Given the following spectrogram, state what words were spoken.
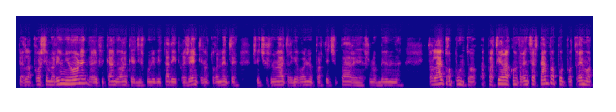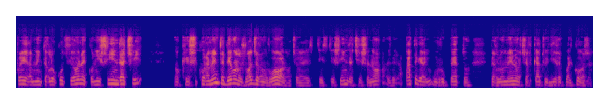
per la prossima riunione, verificando anche la disponibilità dei presenti. Naturalmente se ci sono altri che vogliono partecipare sono ben... Tra l'altro appunto a partire dalla conferenza stampa poi potremo aprire un'interlocuzione con i sindaci che sicuramente devono svolgere un ruolo, cioè questi sindaci, se no, a parte che un gruppetto perlomeno ha cercato di dire qualcosa,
